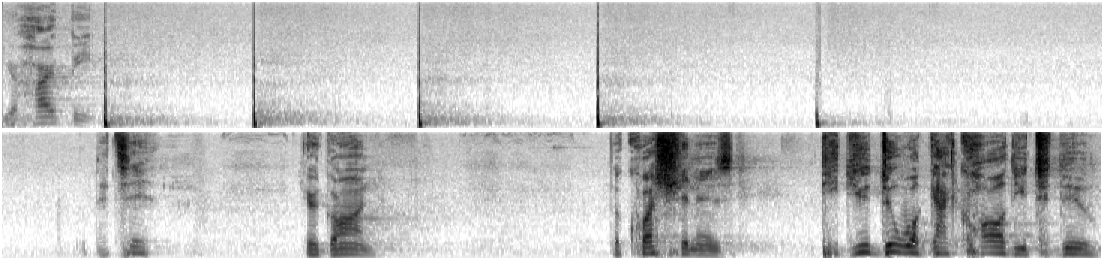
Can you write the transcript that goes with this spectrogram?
your heartbeat That's it. You're gone. The question is Did you do what God called you to do?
